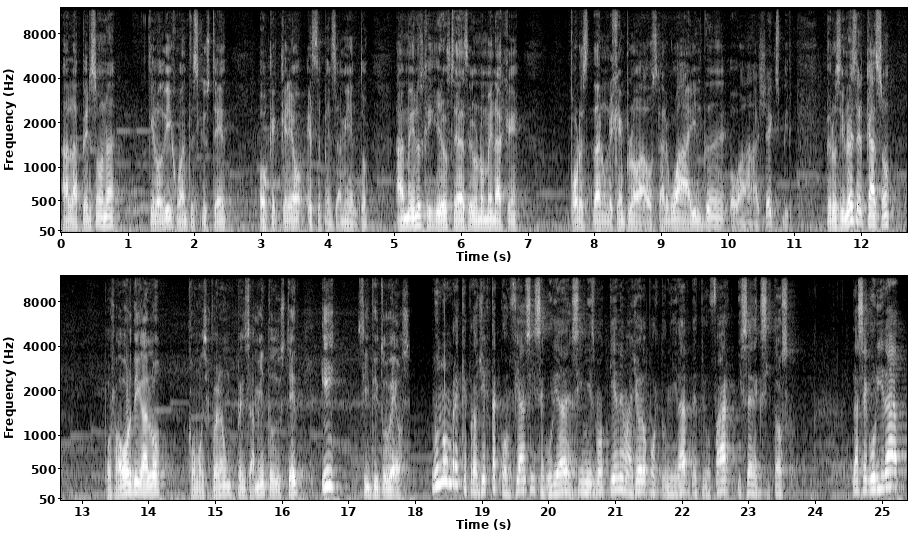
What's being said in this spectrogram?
a la persona que lo dijo antes que usted o que creó ese pensamiento. A menos que quiera usted hacer un homenaje, por dar un ejemplo, a Oscar Wilde o a Shakespeare. Pero si no es el caso, por favor, dígalo como si fuera un pensamiento de usted y sin titubeos. Un hombre que proyecta confianza y seguridad en sí mismo tiene mayor oportunidad de triunfar y ser exitoso. La seguridad,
